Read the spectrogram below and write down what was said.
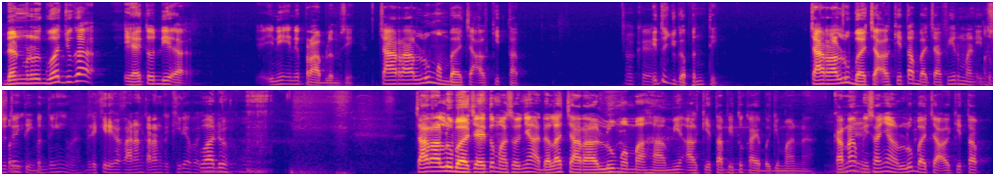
Dan menurut gua juga ya itu dia. Ini ini problem sih. Cara lu membaca Alkitab Oke. itu juga penting. Cara lu baca Alkitab, baca firman itu Maksudnya penting. pentingnya gimana? Dari kiri ke kanan, kanan ke kiri apa? Waduh. Cara lu baca itu maksudnya adalah cara lu memahami Alkitab itu kayak bagaimana. Karena misalnya lu baca Alkitab,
